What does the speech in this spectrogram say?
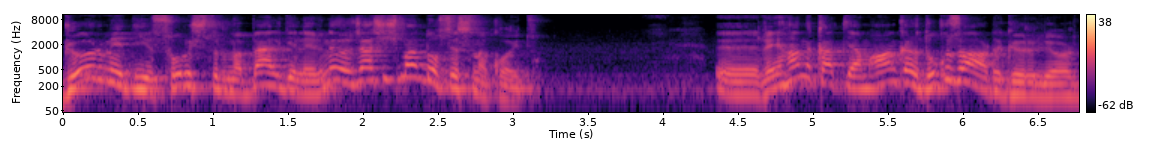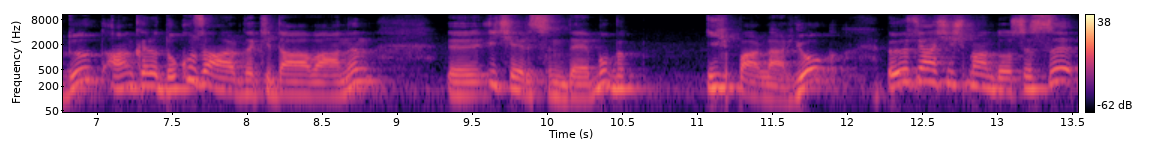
görmediği soruşturma belgelerini Özcan Şişman dosyasına koydu. E, Reyhanlı katliamı Ankara 9 Ağır'da görülüyordu. Ankara 9 Ağır'daki davanın e, içerisinde bu ihbarlar yok. Özcan Şişman dosyası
